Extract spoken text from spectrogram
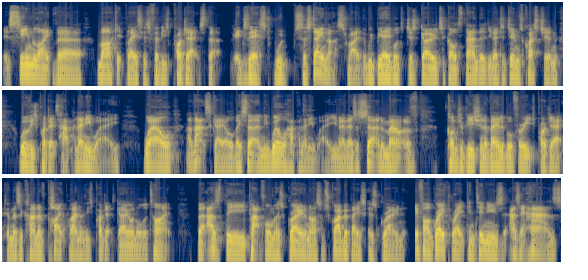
it seemed like the marketplaces for these projects that exist would sustain us, right? That we'd be able to just go to gold standard. You know, to Jim's question, will these projects happen anyway? Well, at that scale, they certainly will happen anyway. You know, there's a certain amount of contribution available for each project, and there's a kind of pipeline of these projects going on all the time. But as the platform has grown and our subscriber base has grown, if our growth rate continues as it has,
